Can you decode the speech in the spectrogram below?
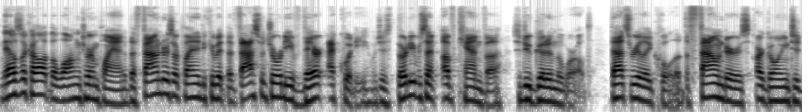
They also call it the long term plan. The founders are planning to commit the vast majority of their equity, which is 30% of Canva, to do good in the world. That's really cool that the founders are going to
